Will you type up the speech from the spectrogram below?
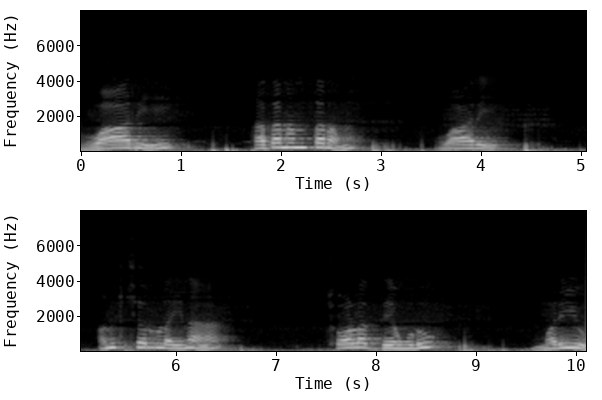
వారి తదనంతరం వారి అనుచరులైన చోళదేవుడు మరియు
